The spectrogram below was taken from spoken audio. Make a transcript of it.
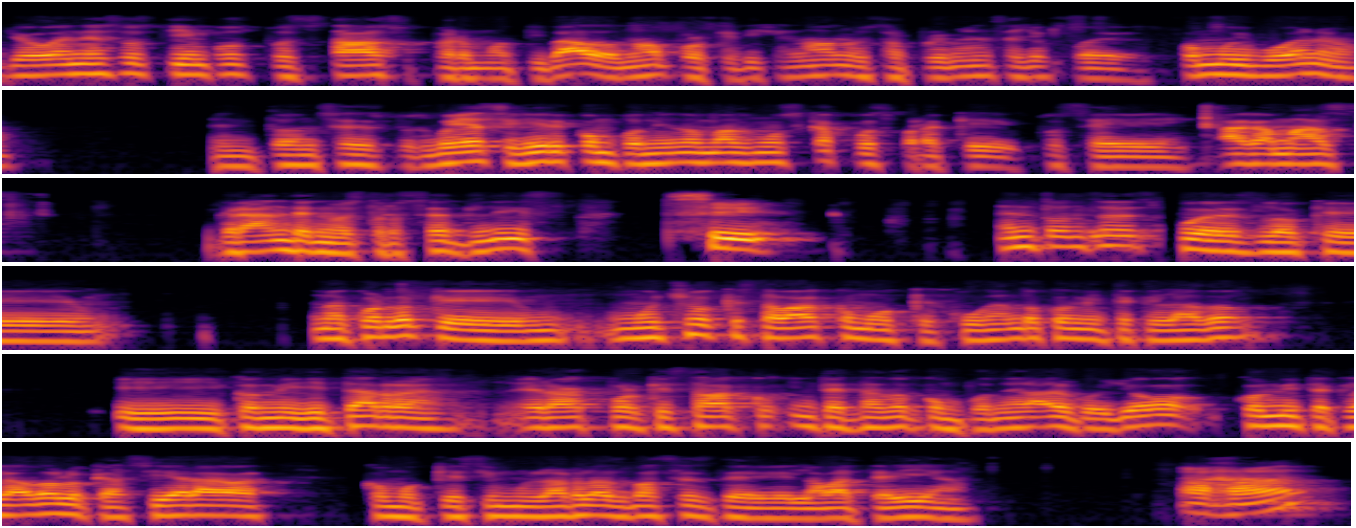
yo en esos tiempos pues estaba súper motivado, ¿no? Porque dije, no, nuestro primer ensayo fue, fue muy bueno. Entonces, pues voy a seguir componiendo más música pues para que pues se haga más grande nuestro set list. Sí, Entonces, pues lo que me acuerdo que mucho que estaba como que jugando con mi teclado y con mi guitarra, era porque estaba intentando componer algo. Yo con mi teclado lo que hacía era como que simular las bases de la batería. ajá.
